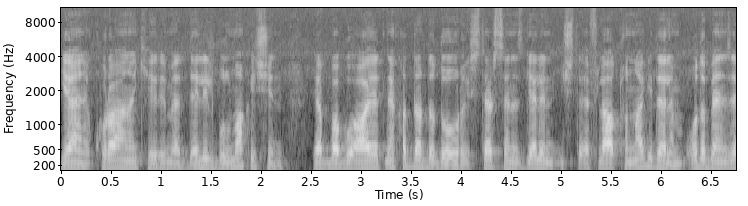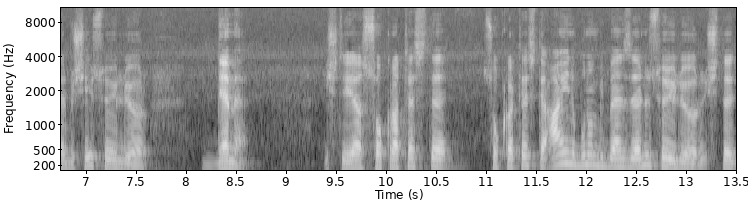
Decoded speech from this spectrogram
Yani Kur'an-ı Kerim'e delil bulmak için ya bu ayet ne kadar da doğru isterseniz gelin işte Eflatun'a gidelim o da benzer bir şey söylüyor deme. İşte ya Sokrates de Sokrates de aynı bunun bir benzerini söylüyor işte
